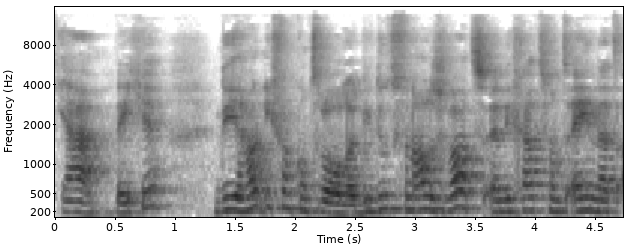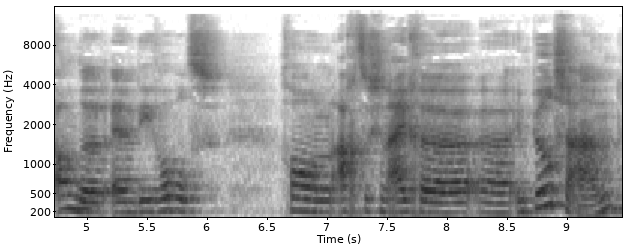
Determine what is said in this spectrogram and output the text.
Ja, weet je, die houdt niet van controle. Die doet van alles wat. En die gaat van het een naar het ander. En die hobbelt gewoon achter zijn eigen uh, impulsen aan.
